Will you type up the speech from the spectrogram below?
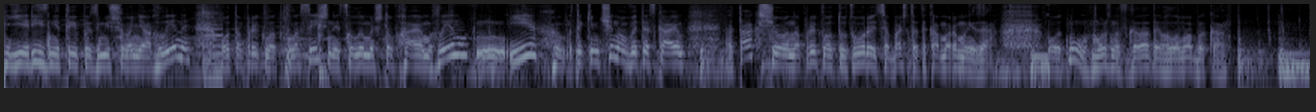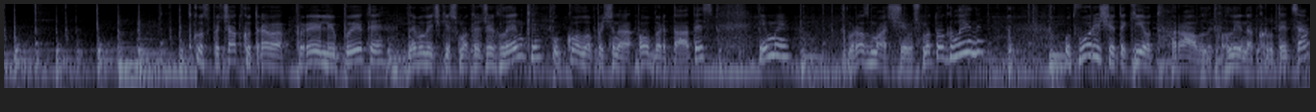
Є різні типи змішування глини. От, наприклад, класичний, коли ми штовхаємо глину і таким чином витискаємо так, що, наприклад, утворюється, бачите, така мармиза. От, ну, можна сказати, голова бика. Спочатку- Спочатку треба приліпити невеличкий шматочок глинки, коло починає обертатись, і ми розмащуємо шматок глини, утворюючи такий от равлик. Глина крутиться,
